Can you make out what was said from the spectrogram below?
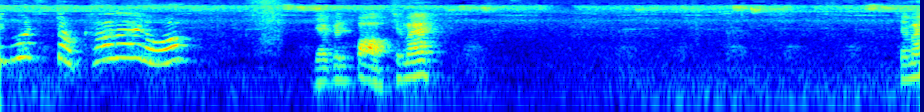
ิดว่าจับข้าได้เหรอ ยายเป็นปอบใช่ไหมใช่ไหม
